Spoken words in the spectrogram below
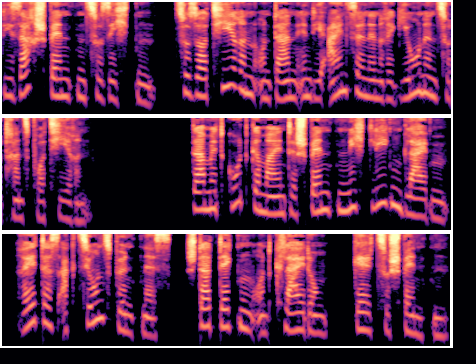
die Sachspenden zu sichten, zu sortieren und dann in die einzelnen Regionen zu transportieren. Damit gut gemeinte Spenden nicht liegen bleiben, rät das Aktionsbündnis, statt Decken und Kleidung, Geld zu spenden.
